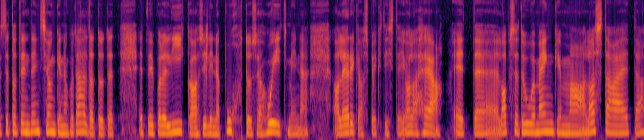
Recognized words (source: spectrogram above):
seda tendentsi ongi nagu täheldatud, et et võib-olla liiga selline puhtuse hoidmine allergia aspektist ei ole hea. et lapsed õue mängima lasteaeda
